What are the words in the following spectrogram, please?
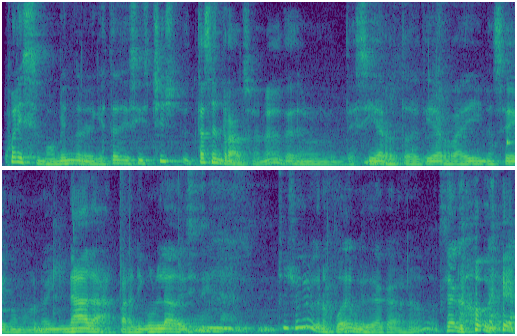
¿Cuál es el momento en el que estás y decís, che, estás en Rawson, ¿no? Estás en un desierto de tierra ahí, no sé, como no hay nada para ningún lado. Y decís, "Che, yo creo que nos podemos ir de acá, ¿no? O sea, como que,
